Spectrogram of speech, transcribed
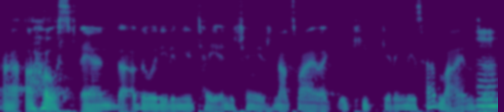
uh, a host, and the ability to mutate and to change. And that's why like we keep getting these headlines of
